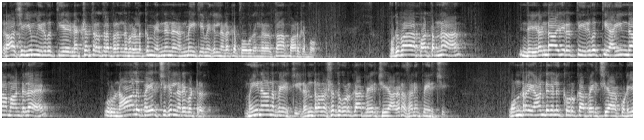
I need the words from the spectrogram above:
ராசியும் இருபத்தி ஏழு நட்சத்திரத்தில் பிறந்தவர்களுக்கும் என்னென்ன நன்மை தீமைகள் நடக்கப் போகுதுங்கிறது தான் பார்க்க போகிறோம் பொதுவாக பார்த்தோம்னா இந்த இரண்டாயிரத்தி இருபத்தி ஐந்தாம் ஆண்டில் ஒரு நாலு பயிற்சிகள் நடைபெற்றது. மெயினான பயிற்சி ரெண்டரை வருஷத்துக்கு ஒருக்கா பயிற்சியாகிற சனி பயிற்சி ஒன்றரை ஆண்டுகளுக்கு ஒருக்கா பயிற்சியாகக்கூடிய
